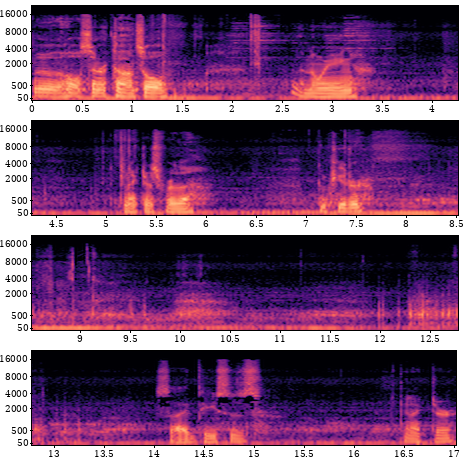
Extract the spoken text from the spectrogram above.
The whole center console. Annoying. Connectors for the computer. Side pieces, connector.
